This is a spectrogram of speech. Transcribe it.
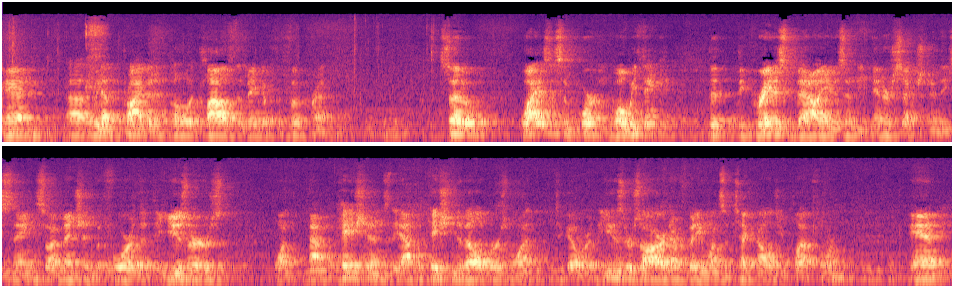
And uh, we have private and public clouds that make up the footprint. So why is this important? Well, we think that the greatest value is in the intersection of these things. So I mentioned before that the users want applications, the application developers want to go where the users are, and everybody wants a technology platform. And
